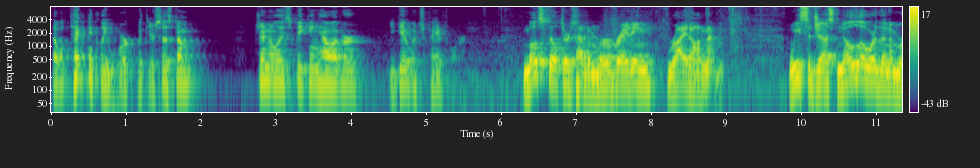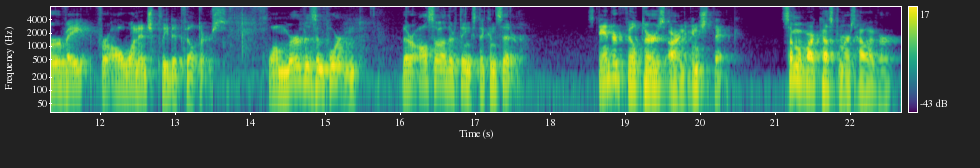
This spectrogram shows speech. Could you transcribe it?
that will technically work with your system. Generally speaking, however, you get what you pay for. Most filters have a MERV rating right on them. We suggest no lower than a MERV 8 for all 1 inch pleated filters. While MERV is important, there are also other things to consider. Standard filters are an inch thick. Some of our customers, however,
